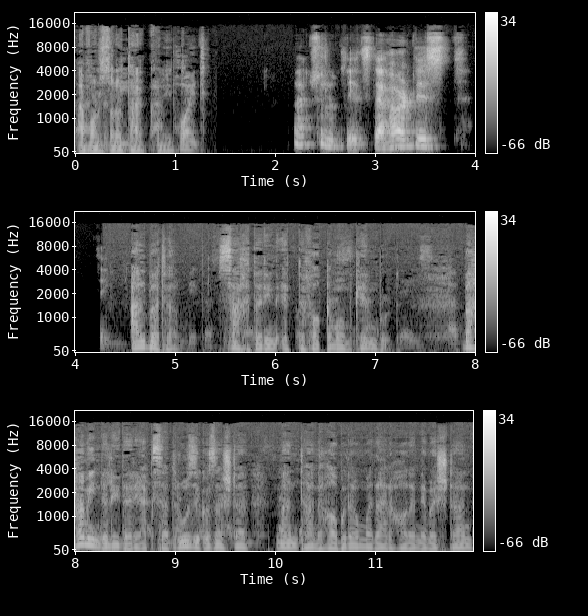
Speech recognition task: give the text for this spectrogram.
افغانستان را ترک کنید Absolutely. It's the hardest thing. البته سختترین اتفاق ممکن بود. به همین دلیل در یکصد روز گذشته من تنها بودم و در حال نوشتن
